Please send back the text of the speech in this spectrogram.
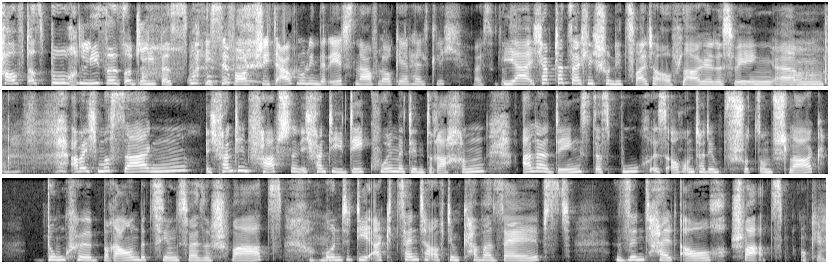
kauf das Buch, lies es und lieb es. Ist der Farbschnitt auch nur in der ersten Auflage erhältlich? Weißt du das? Ja, ich habe tatsächlich schon die zweite Auflage, deswegen. Ähm, oh. Aber ich muss sagen, ich fand den Farbschnitt, ich fand die Idee cool mit den Drachen. Allerdings, das Buch ist auch unter dem Schutzumschlag dunkelbraun beziehungsweise schwarz mhm. und die Akzente auf dem Cover selbst sind halt auch schwarz. Okay.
